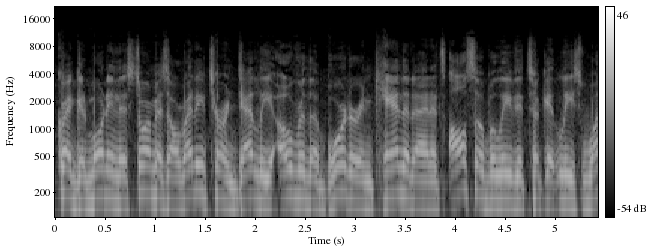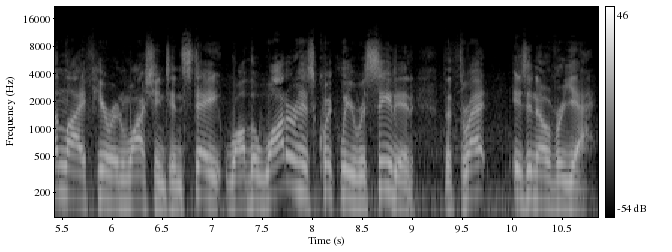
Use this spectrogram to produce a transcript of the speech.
Craig, good morning. This storm has already turned deadly over the border in Canada, and it's also believed it took at least one life here in Washington state. While the water has quickly receded, the threat isn't over yet.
